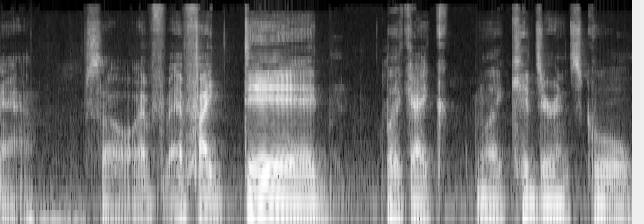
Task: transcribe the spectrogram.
Yeah. So if if I did, like I like kids are in school,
